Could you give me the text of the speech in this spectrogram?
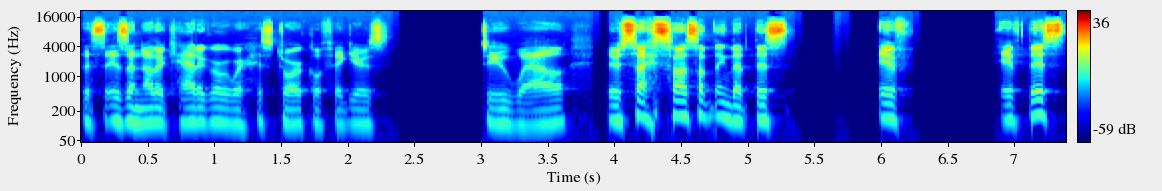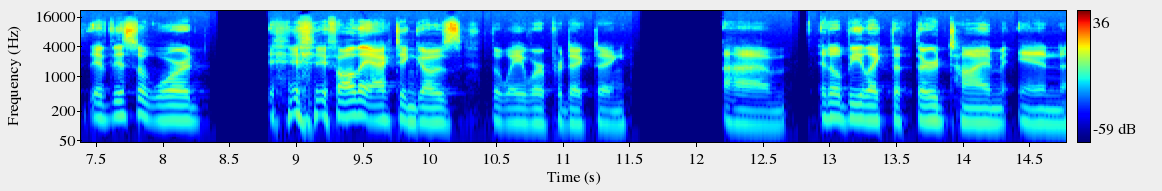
this is another category where historical figures do well. There's I saw something that this if if this if this award if all the acting goes the way we're predicting, um, it'll be like the third time in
